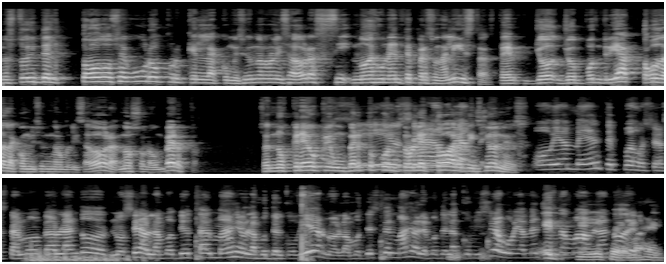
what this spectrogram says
no estoy del todo seguro porque la comisión normalizadora sí no es un ente personalista. Yo, yo pondría toda la comisión normalizadora, no solo a Humberto. O sea, no creo que Humberto controle todas las decisiones. Obviamente, pues, o sea, estamos hablando, no sé, hablamos de tal magia, hablamos del gobierno, hablamos de este magia, hablamos de la comisión, obviamente estamos hablando de...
